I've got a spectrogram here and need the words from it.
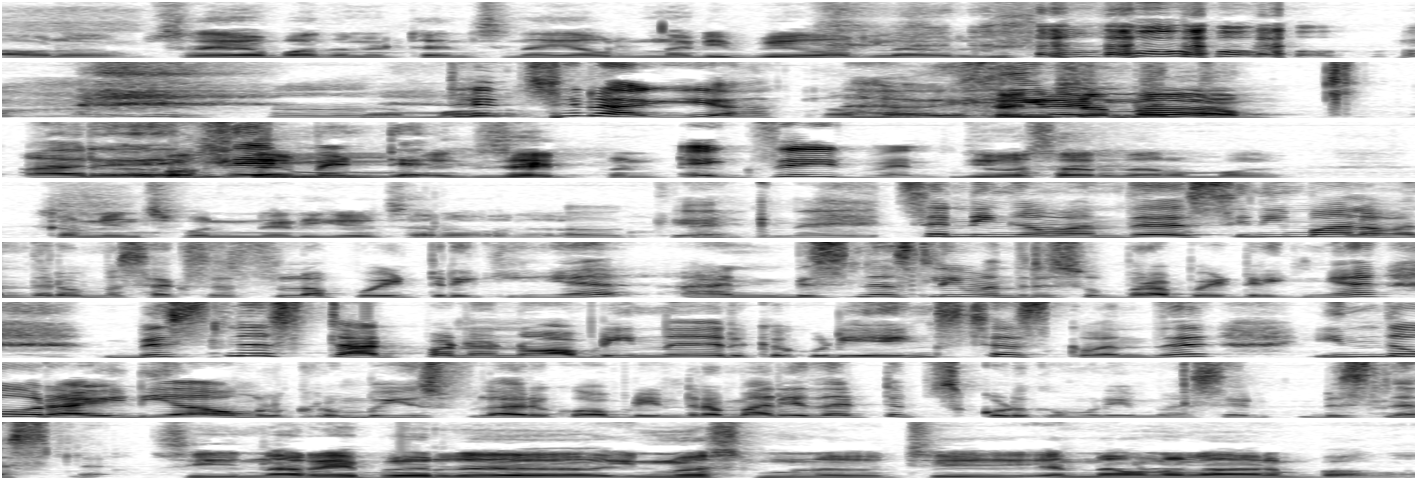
அவர் ஸ்ரேயா பார்த்தோன்னே டென்ஷன் ஆகி அவருக்கு நடிப்பே வரல அவருக்கு. டென்ஷன் ஆகியா? டென்ஷன்னா எக்ஸைட்மெண்ட் எக்ஸைட்மெண்ட் ஜீவா சார் தான் ரொம்ப கன்வின்ஸ் பண்ணி நடிக்க வச்சார் அவர். ஓகே சார் நீங்கள் வந்து சினிமாவில் வந்து ரொம்ப சக்ஸஸ்ஃபுல்லாக போயிட்டு இருக்கீங்க அண்ட் பிஸ்னஸ்லேயும் வந்து சூப்பராக போயிட்டு இருக்கீங்க பிஸ்னஸ் ஸ்டார்ட் பண்ணணும் அப்படின்னு இருக்கக்கூடிய யங்ஸ்டர்ஸ்க்கு வந்து இந்த ஒரு ஐடியா உங்களுக்கு ரொம்ப யூஸ்ஃபுல்லாக இருக்கும் அப்படின்ற மாதிரி ஏதாவது டிப்ஸ் கொடுக்க முடியுமா சார் பிஸ்னஸில் சி நிறைய பேர் இன்வெஸ்ட்மெண்ட் வச்சு என்ன வேணாலும் ஆரம்பிப்பாங்க.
